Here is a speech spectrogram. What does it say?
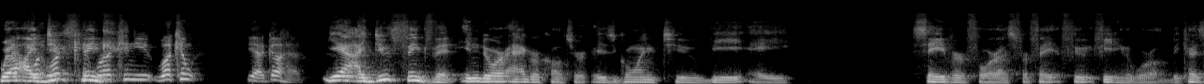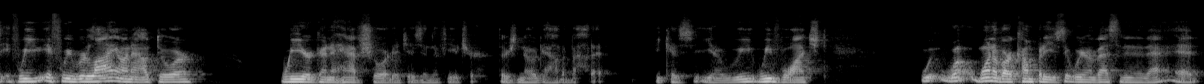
well what, i do what think can, what can you what can yeah go ahead. Yeah, I do think that indoor agriculture is going to be a saver for us for feeding the world because if we if we rely on outdoor we are going to have shortages in the future. There's no doubt about it because you know we we've watched one of our companies that we were invested in at, at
